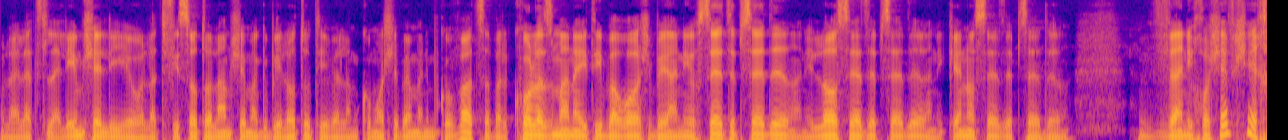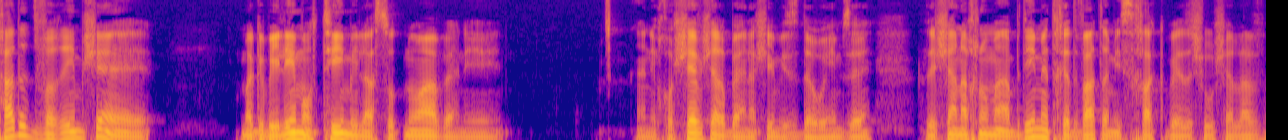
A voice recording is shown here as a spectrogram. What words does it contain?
אולי לצללים שלי, או לתפיסות עולם שמגבילות אותי ולמקומות שבהם אני מכווץ, אבל כל הזמן הייתי בראש ב- אני עושה את זה בסדר, אני לא עושה את זה בסדר, אני כן עושה את זה בסדר. ואני חושב שאחד הדברים שמגבילים אותי מלעשות תנועה, ואני אני חושב שהרבה אנשים יזדהו עם זה, זה שאנחנו מאבדים את חדוות המשחק באיזשהו שלב,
